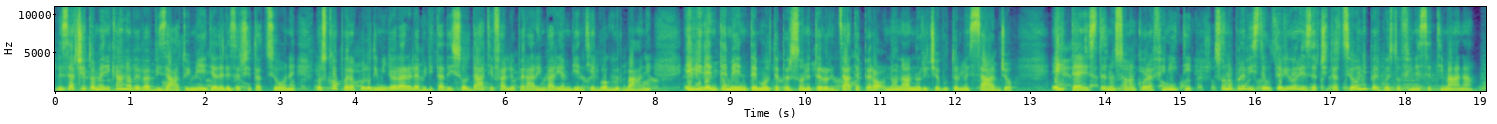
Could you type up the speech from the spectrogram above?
L'esercito americano aveva avvisato i media dell'esercitazione. Lo scopo era quello di migliorare le abilità dei soldati e farli operare in vari ambienti e luoghi urbani. Evidentemente molte persone terrorizzate però non hanno ricevuto il messaggio e i test non sono ancora finiti. Sono previste ulteriori esercitazioni per questo fine settimana.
